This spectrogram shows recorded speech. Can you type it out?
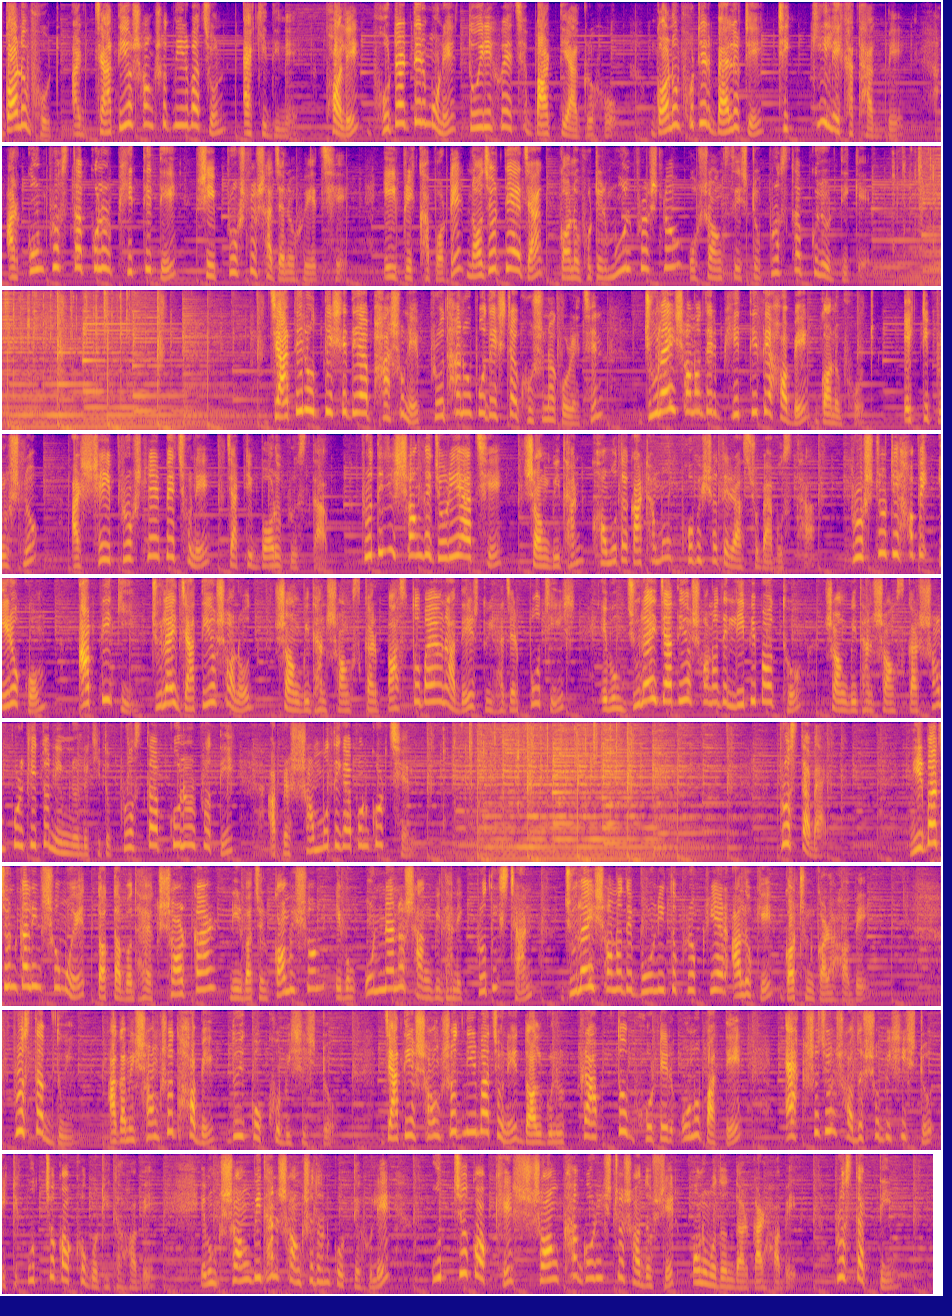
গণভোট আর জাতীয় সংসদ নির্বাচন একই দিনে। ফলে ভোটারদের মনে তৈরি হয়েছে বাড়তি আগ্রহ। গণভোটের ব্যালটে ঠিক কি লেখা থাকবে? আর কোন প্রস্তাবগুলোর ভিত্তিতে সেই প্রশ্ন সাজানো হয়েছে? এই প্রেক্ষাপটে নজর দেয়া যাক গণভোটের মূল প্রশ্ন ও সংশ্লিষ্ট প্রস্তাবগুলোর দিকে। জাতির উদ্দেশ্যে দেয়া ভাষণে প্রধান উপদেষ্টা ঘোষণা করেছেন, জুলাই সনদের ভিত্তিতে হবে গণভোট। একটি প্রশ্ন, আর সেই প্রশ্নের পেছনে চারটি বড় প্রস্তাব। প্রতিটির সঙ্গে জড়িয়ে আছে সংবিধান, ক্ষমতা কাঠামো, ভবিষ্যতের রাষ্ট্র ব্যবস্থা প্রশ্নটি হবে এরকম, আপনি কি জুলাই জাতীয় সনদ, সংবিধান সংস্কার বাস্তবায়ন আদেশ দুই হাজার পঁচিশ এবং জুলাই জাতীয় সনদে লিপিবদ্ধ সংবিধান সংস্কার সম্পর্কিত নিম্নলিখিত প্রস্তাবগুলোর প্রতি আপনার সম্মতি জ্ঞাপন করছেন? প্রস্তাব এক নির্বাচনকালীন সময়ে তত্ত্বাবধায়ক সরকার, নির্বাচন কমিশন এবং অন্যান্য সাংবিধানিক প্রতিষ্ঠান জুলাই সনদে বর্ণিত প্রক্রিয়ার আলোকে গঠন করা হবে। প্রস্তাব দুই, আগামী সংসদ হবে দুই কক্ষ বিশিষ্ট। জাতীয় সংসদ নির্বাচনে দলগুলোর প্রাপ্ত ভোটের অনুপাতে একশো জন সদস্য বিশিষ্ট একটি উচ্চকক্ষ গঠিত হবে এবং সংবিধান সংশোধন করতে হলে উচ্চকক্ষের সংখ্যাগরিষ্ঠ সদস্যের অনুমোদন দরকার হবে। প্রস্তাব তিন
